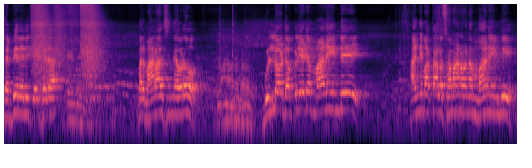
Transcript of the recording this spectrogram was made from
షబ్బీర్ అలీ చేశాడా? మరి మారాల్సింది ఎవరో? గుళ్ళో డబ్బులు వేయడం మానేయండి. అన్ని మతాల సమానం అన్న మానేయండి.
